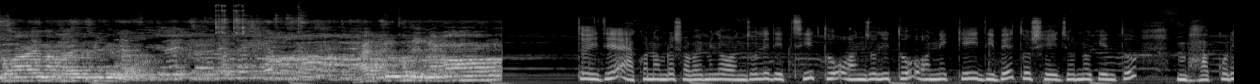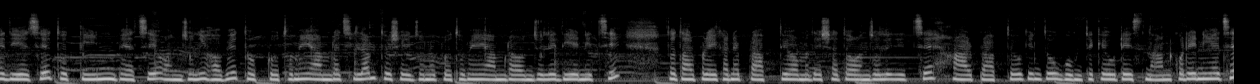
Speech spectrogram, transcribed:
সবাই মাথায় ঝিকে দাও হাত করে নম তো এই যে এখন আমরা সবাই মিলে অঞ্জলি দিচ্ছি, তো অঞ্জলি তো অনেকেই দিবে, তো সেই জন্য কিন্তু ভাগ করে দিয়েছে, তো তিন ব্যাচে অঞ্জলি হবে। তো প্রথমেই আমরা ছিলাম, তো সেই জন্য প্রথমেই আমরা অঞ্জলি দিয়ে নিচ্ছি। তো তারপরে এখানে প্রাপ্তিও আমাদের সাথে অঞ্জলি দিচ্ছে, আর প্রাপ্তিও কিন্তু ঘুম থেকে উঠে স্নান করে নিয়েছে,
